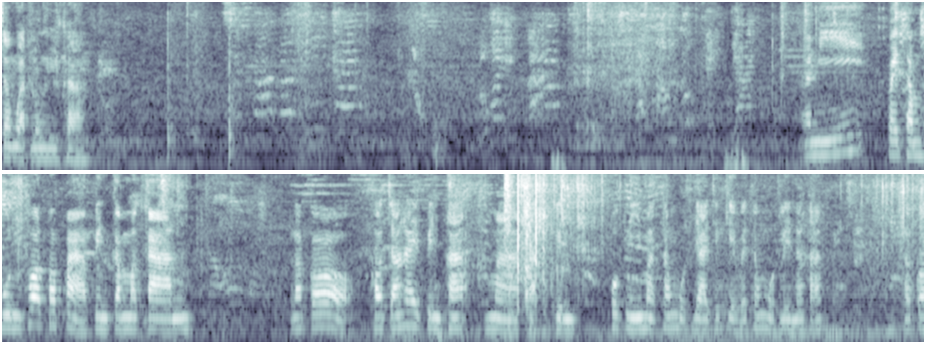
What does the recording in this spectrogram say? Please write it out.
จังหวัดเลยค่ะ อันนี้ไปทำบุญทอดพระป่าเป็นกรรมการ แล้วก็เขาจะให้เป็นพระมาค่ะเป็นพวกนี้มาทั้งหมดยายจะเก็บไว้ทั้งหมดเลยนะคะ แล้วก็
